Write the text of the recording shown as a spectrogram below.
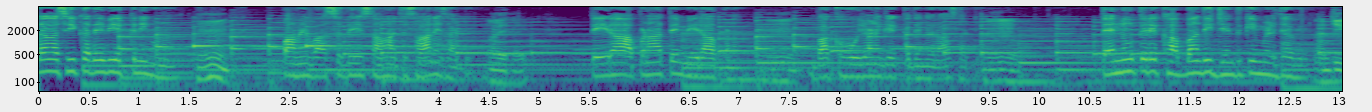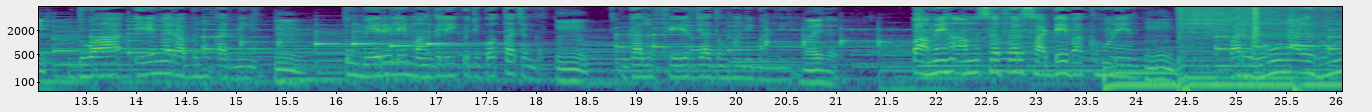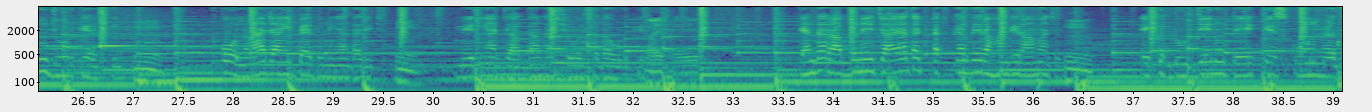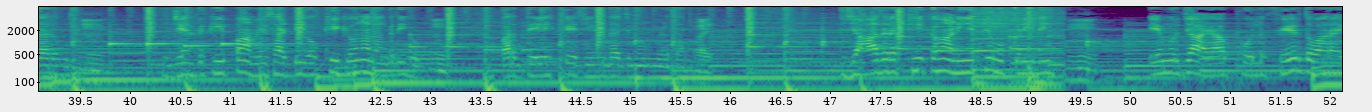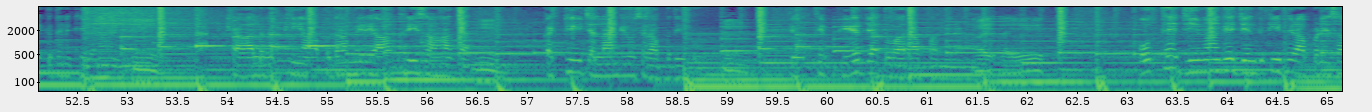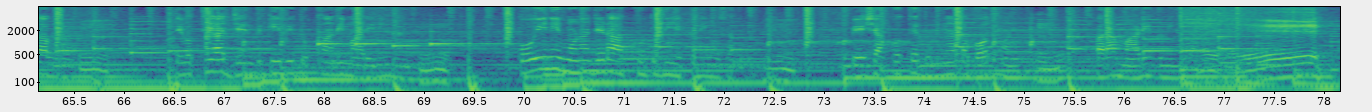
ਦਾ ਅਸੀਂ ਕਦੇ ਵੀ ਇੱਕ ਨਹੀਂ ਹੋਣਾ। ਹੂੰ। ਭਾਵੇਂ ਵਸਦੇ ਸਾਹਾਂ 'ਚ ਸਾਹ ਨੇ ਸਾਡੇ। ਹਾਏ ਹਾਏ। ਤੇਰਾ ਆਪਣਾ ਤੇ ਮੇਰਾ ਆਪਣਾ। ਹੂੰ। ਵੱਖ ਹੋ ਜਾਣਗੇ ਇੱਕ ਦਿਨ ਰਾਹ ਸਾਡੇ। ਹੂੰ। ਤੈਨੂੰ ਤੇਰੇ ਖਾਬਾਂ ਦੀ ਜ਼ਿੰਦਗੀ ਮਿਲ ਜਾਵੇ? ਹਾਂਜੀ। ਦੁਆ ਇਹ ਮੈਂ ਰੱਬ ਨੂੰ ਕਰਨੀ ਹੈ ਹੂੰ। ਤੂੰ ਮੇਰੇ ਲਈ ਮੰਗ ਲਈ ਕੁਝ ਬਹੁਤਾ ਚੰਗਾ। ਹੂੰ। ਗੱਲ ਫੇਰ ਜਾਂ ਦੋਹਾਂ ਦੀ ਬਣਨੀ ਹੈ ਹਾਏ ਹਾਏ। ਭਾਵੇਂ ਹਮ ਸਫਰ ਸਾਡੇ ਵੱਖ ਹੋਣੇ ਆ। ਹੂੰ। ਪਰ ਰੂਹ ਨਾਲ ਰੂਹ ਨੂੰ ਜੋੜ ਕੇ ਰੱਖੀ। ਨਾ ਜਾਈ ਪੈ ਦੁਨੀਆਦਾਰੀ 'ਚ। ਹੂੰ। ਮੇਰੀਆਂ ਯਾਦਾਂ ਦਾ ਸ਼ੋਰ ਸਦਾ ਉੜ ਕੇ ਹਾਏ ਹਾਏ। ਕਹਿੰਦਾ ਰੱਬ ਨੇ ਚਾਹਿਆ ਤਾਂ ਟੱਕਰ ਦੇ ਰਹਾਂਗੇ ਰਾਹਾਂ 'ਚ। ਹੂੰ। ਇੱਕ ਦੂਜੇ ਨੂੰ ਦੇਖ ਕੇ ਸਕੂਨ ਮਿਲਦਾ ਰਹੂ। ਹੂੰ। ਜ਼ਿੰਦਗੀ ਭਾਵੇਂ ਸਾਡੀ ਔਖੀ ਕਿਉਂ ਨਾ ਲੰਘਦੀ ਹੋ ਹੂੰ। ਪਰ ਦੇਖ ਕੇ ਜੀਣ ਦਾ ਜਨੂਨ ਮਿਲਦਾ ਹਾਏ ਯਾਦ ਰੱਖੀ ਕਹਾਣੀ ਇੱਥੇ ਮੁੱਕਣੀ ਨਹੀਂ। ਹੂੰ। ਇਹ ਮੁਰਝਾਇਆ ਫੁੱਲ ਫੇਰ ਦੁਬਾਰਾ ਇੱਕ ਦਿਨ ਖਿਲਣਾ ਹੈ ਹੂੰ। ਖਿਆਲ ਰੱਖੀ ਆਪ ਦਾ ਮੇਰੇ ਆਖਰੀ ਸਾਹਾਂ ਤੱਕ। ਹੂੰ। ਇਕੱਠੇ ਹੀ ਚੱਲਾਂਗੇ ਉਸ ਰੱਬ ਦੇ ਕੋਲ। ਤੇ ਉੱਥੇ ਫੇਰ ਜਾਂ ਦੁਬਾਰਾ ਆਪਾਂ ਮਿਲਣਾ। ਹਾਏ ਹਾਏ। ਉੱਥੇ ਜੀਵਾਂਗੇ ਜ਼ਿੰਦਗੀ ਫਿਰ ਆਪਣੇ ਹਿਸਾਬ ਨਾਲ। ਹੂੰ। ਤੇ ਉੱਥੇ ਆ ਜ਼ਿੰਦਗੀ ਵੀ ਦੁੱਖਾਂ ਦੀ ਮਾਰੀ ਨਹੀਂ ਹੋਣੀ। ਹੂੰ। ਕੋਈ ਨਹੀਂ ਹੋਣਾ ਜਿਹੜਾ ਆਖੋ ਤੁਸੀਂ ਇੱਕ ਨਹੀਂ ਹੋ ਸਕਦੇ। ਹੂੰ। ਬੇਸ਼ੱਕ ਉੱਥੇ ਦੁਨੀਆ ਤਾਂ ਬਹੁਤ ਹੋਣੀ ਹੂੰ। ਪਰ ਆ ਮਾੜੀ ਦੁਨੀਆ। ਹਾਏ ਹਾਏ।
